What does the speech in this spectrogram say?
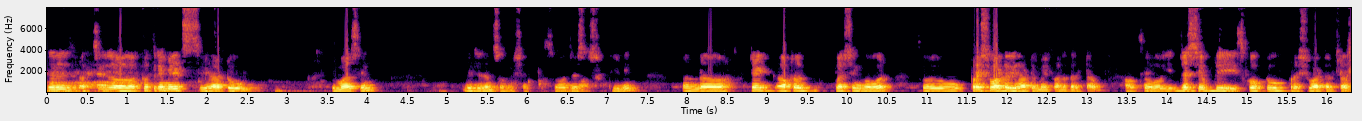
There is actually uh, two three minutes we have to immerse in detergent solution. So just cleaning and uh, take after flushing over. So fresh water you have to make another tub. Okay. So you just shift the scope to fresh water tub.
